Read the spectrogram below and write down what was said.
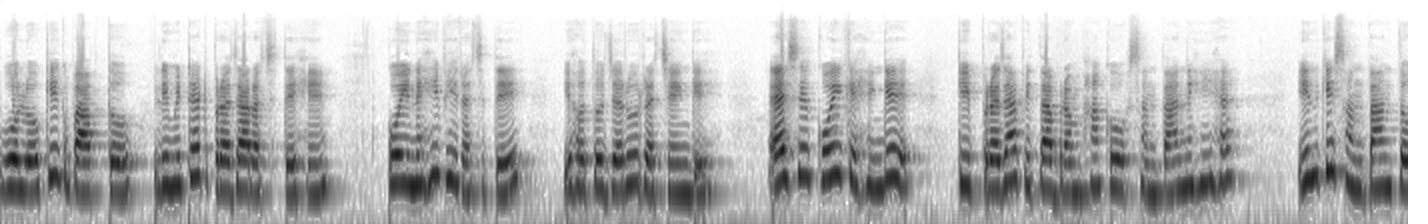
वो लौकिक बाप तो लिमिटेड प्रजा रचते हैं। कोई नहीं भी रचते, यह तो ज़रूर रचेंगे। ऐसे कोई कहेंगे कि प्रजापिता ब्रह्मा को संतान नहीं है। इनकी संतान तो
